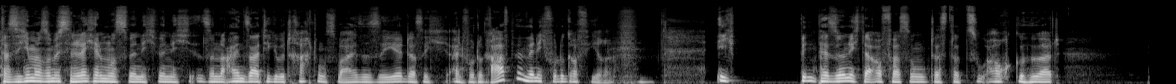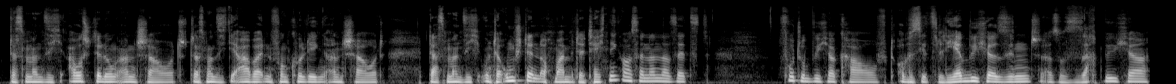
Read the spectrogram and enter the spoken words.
dass ich immer so ein bisschen lächeln muss, wenn ich, wenn ich so eine einseitige Betrachtungsweise sehe, dass ich ein Fotograf bin, wenn ich fotografiere. Ich bin persönlich der Auffassung, dass dazu auch gehört, dass man sich Ausstellungen anschaut, dass man sich die Arbeiten von Kollegen anschaut, dass man sich unter Umständen auch mal mit der Technik auseinandersetzt, Fotobücher kauft, ob es jetzt Lehrbücher sind, also Sachbücher,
